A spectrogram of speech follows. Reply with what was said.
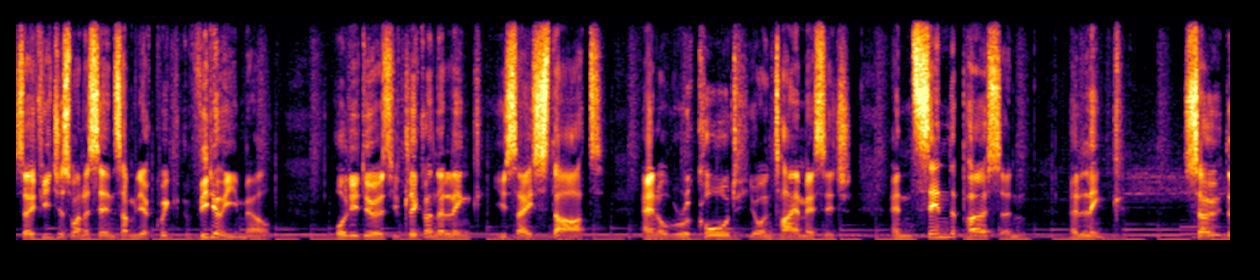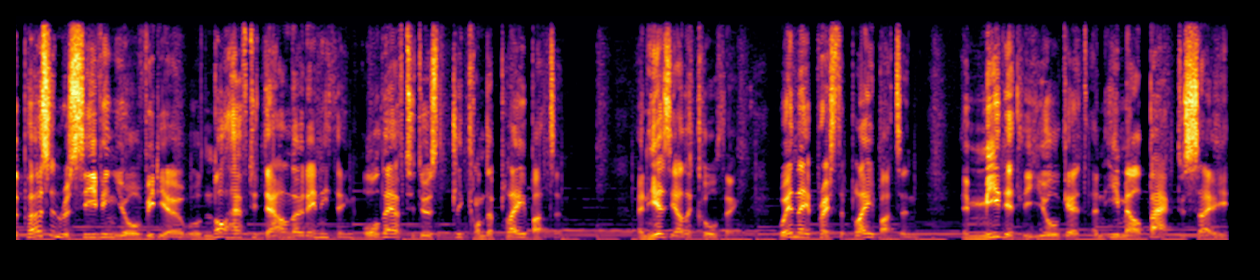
So if you just want to send somebody a quick video email, all you do is you click on the link, you say start, and it'll record your entire message and send the person a link. So the person receiving your video will not have to download anything. All they have to do is click on the play button. And here's the other cool thing. When they press the play button, immediately you'll get an email back to say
